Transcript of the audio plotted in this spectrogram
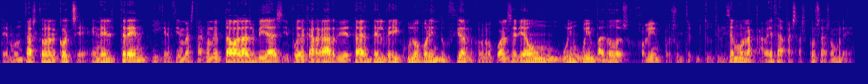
Te montas con el coche en el tren y que encima está conectado a las vías y puede cargar directamente el vehículo por inducción, con lo cual sería un win-win para todos. Jolín, pues utilicemos la cabeza para esas cosas, hombre.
